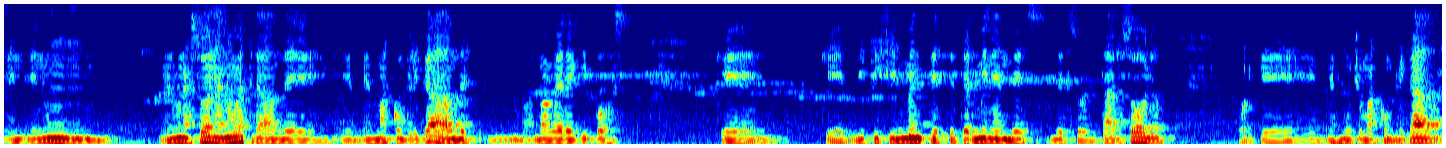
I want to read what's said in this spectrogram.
en, en, un, en una zona nuestra donde es más complicada, donde va a haber equipos que, difícilmente se terminen de, soltar solo, porque es mucho más complicado.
